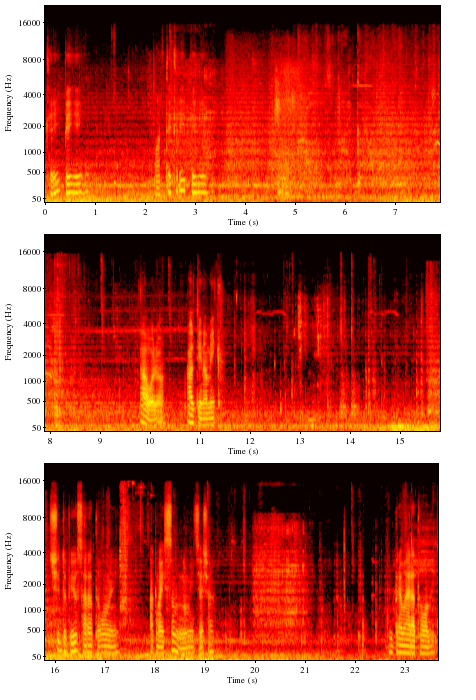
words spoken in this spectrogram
creepy. Foarte creepy. Aoleo, alt inamic. Și dubios arată oamenii. Dacă mai sunt numiți așa. Nu prea mai arată oameni.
